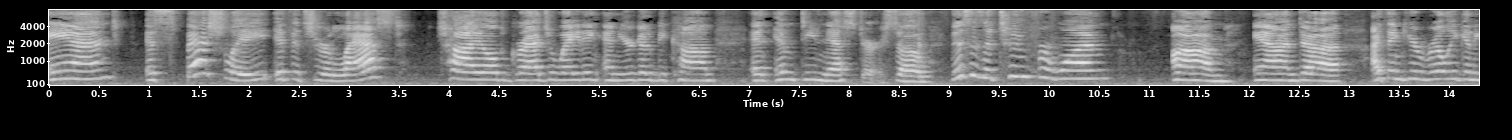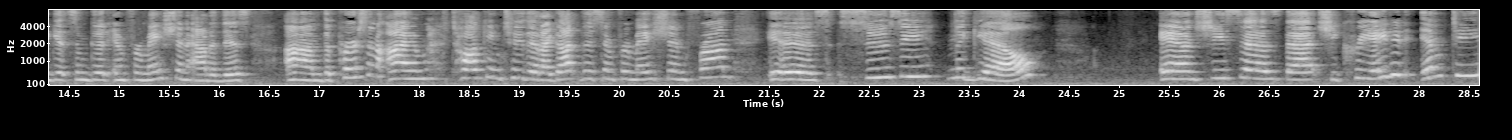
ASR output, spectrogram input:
and especially if it's your last child graduating and you're going to become an empty nester. So this is a two for one, um, and uh, I think you're really going to get some good information out of this. Um, the person I'm talking to that I got this information from is Suzy Mighell and she says that she created Empty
